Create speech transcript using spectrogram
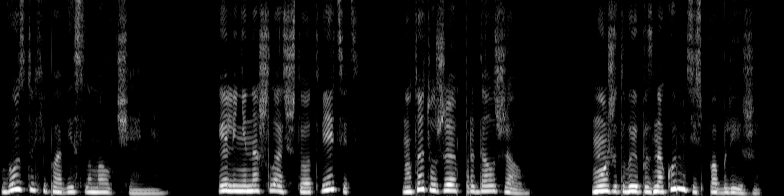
В воздухе повисло молчание. Элли не нашлась, что ответить, но тот уже продолжал. Может, вы познакомитесь поближе?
